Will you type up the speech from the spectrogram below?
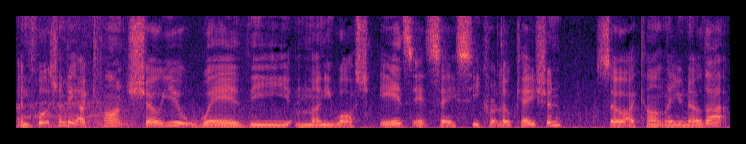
Unfortunately, I can't show you where the money wash is. It's a secret location, so I can't let you know that.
